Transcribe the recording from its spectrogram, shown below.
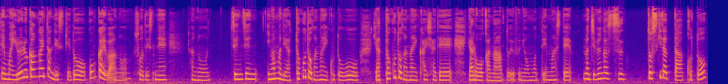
で、まあ、いろいろ考えたんですけど、今回は、あの、そうですね、あの、全然今までやったことがないことをやったことがない会社でやろうかなというふうに思っていまして、まあ自分がずっと好きだったこと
